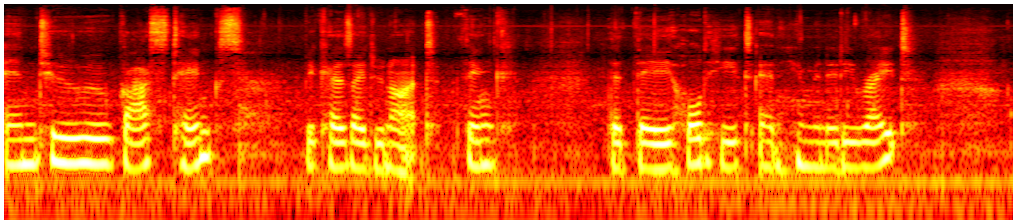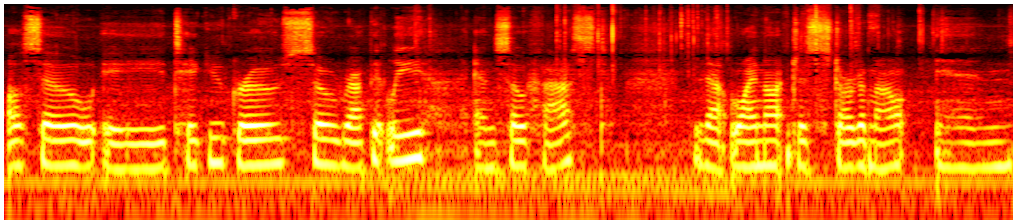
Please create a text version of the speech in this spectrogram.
into glass tanks because I do not think that they hold heat and humidity right. Also, a tegu grows so rapidly and so fast that why not just start them out in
